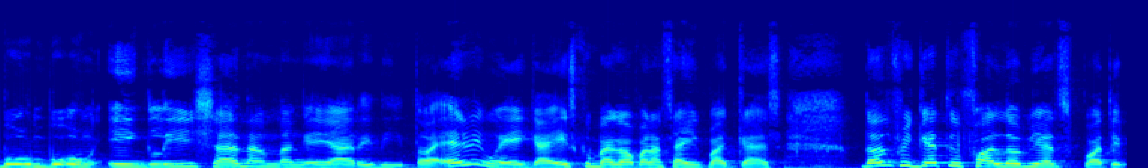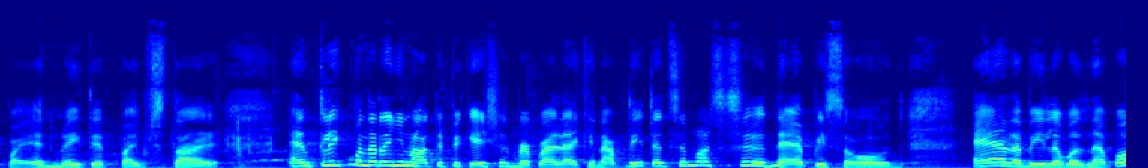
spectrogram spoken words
buong-buong English yan ang nangyayari dito. Anyway, guys, kung bago pa lang sa aking podcast, don't forget to follow me on Spotify and rate it 5 star. And click mo na rin yung notification bell para like and updated sa mga susunod na episode. And available na po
